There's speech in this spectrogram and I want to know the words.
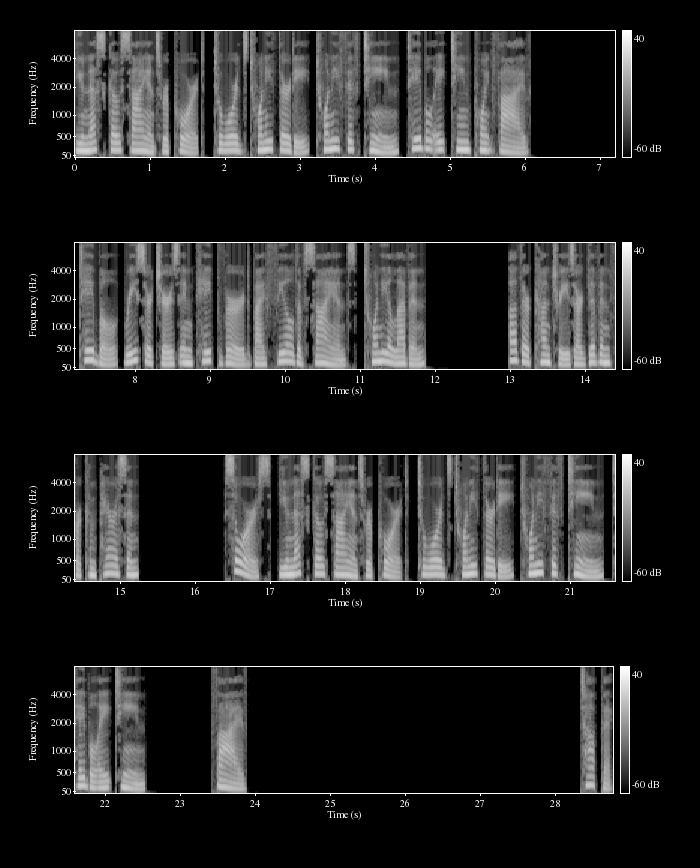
UNESCO Science Report Towards 2030, 2015, Table 18.5. Table: Researchers in Cape Verde by field of science, 2011. Other countries are given for comparison. Source: UNESCO Science Report Towards 2030, 2015, Table 18. 5. Topic:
